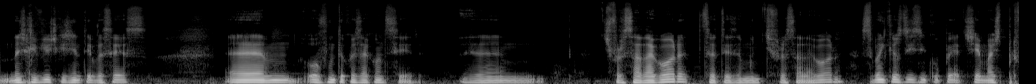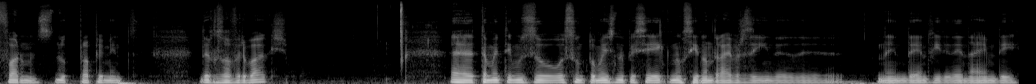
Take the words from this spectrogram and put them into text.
nas reviews que a gente teve acesso. Um, houve muita coisa a acontecer. Um, disfarçada agora, de certeza muito disfarçada agora. Se bem que eles dizem que o patch é mais de performance do que propriamente de resolver bugs. Uh, também temos o assunto, pelo menos no PC, que não saíram drivers ainda, de, nem da Nvidia nem da AMD.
